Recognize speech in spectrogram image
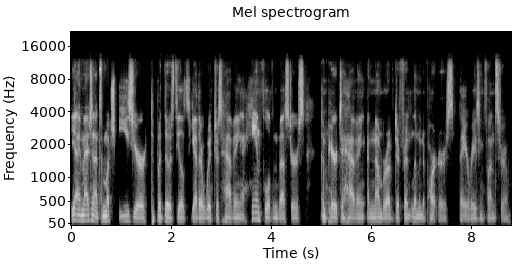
Yeah, I imagine that's much easier to put those deals together with just having a handful of investors compared to having a number of different limited partners that you're raising funds through.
